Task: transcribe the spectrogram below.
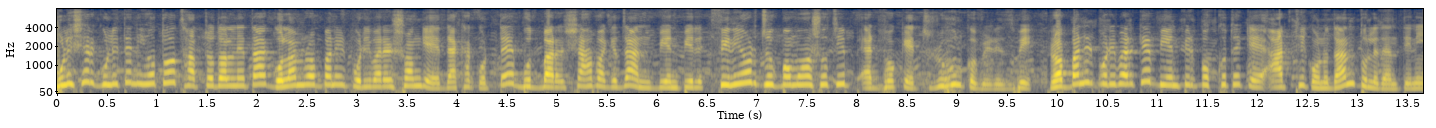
পুলিশের গুলিতে নিহত ছাত্রদল নেতা গোলাম রব্বানীর পরিবারের সঙ্গে দেখা করতে বুধবার শাহবাগে যান বিএনপির সিনিয়র যুগ্ম মহাসচিব অ্যাডভোকেট রুহুল কবির রিজভী। রব্বানীর পরিবারকে বিএনপির পক্ষ থেকে আর্থিক অনুদান তুলে দেন তিনি।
